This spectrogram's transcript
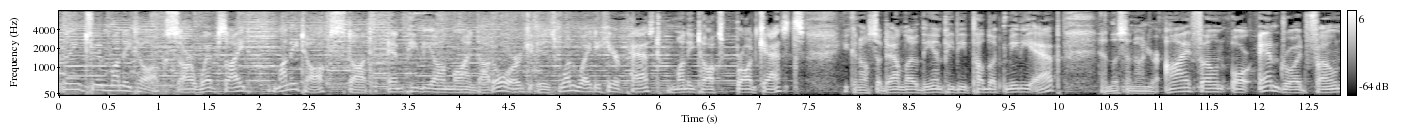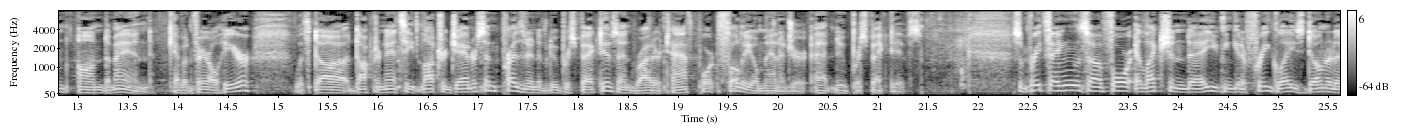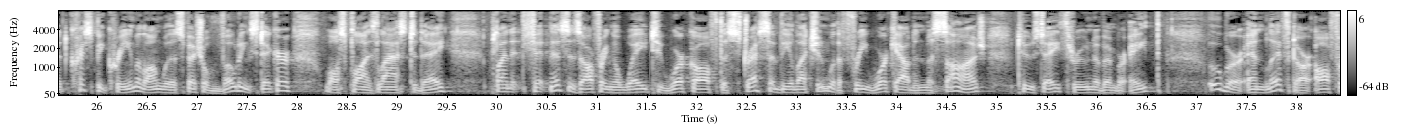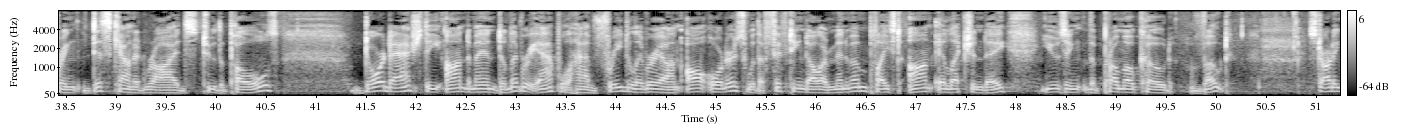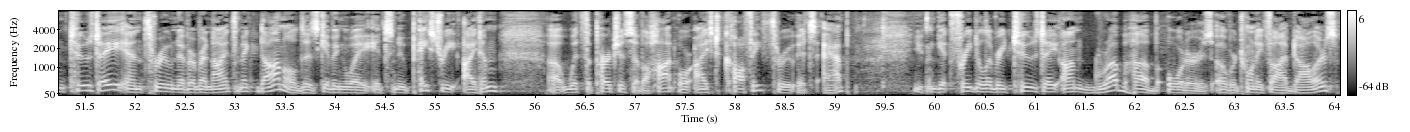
Listening to Money Talks. Our website, moneytalks.mpbonline.org, is one way to hear past Money Talks broadcasts. You can also download the MPB Public Media app and listen on your iPhone or Android phone on demand. Kevin Farrell here with uh, Dr. Nancy Lottridge Anderson, President of New Perspectives, and Ryder Taft, Portfolio Manager at New Perspectives. Some free things uh, for Election Day. You can get a free glazed donut at Krispy Kreme along with a special voting sticker while supplies last today. Planet Fitness is offering a way to work off the stress of the election with a free workout and massage Tuesday through November 8th. Uber and Lyft are offering discounted rides to the polls. DoorDash, the on demand delivery app, will have free delivery on all orders with a $15 minimum placed on Election Day using the promo code VOTE. Starting Tuesday and through November 9th, McDonald's is giving away its new pastry item uh, with the purchase of a hot or iced coffee through its app. You can get free delivery Tuesday on Grubhub orders over $25.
